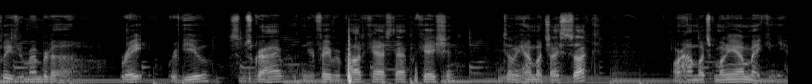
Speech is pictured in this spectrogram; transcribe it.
Please remember to rate, review, subscribe in your favorite podcast application. Tell me how much I suck or how much money I'm making you.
